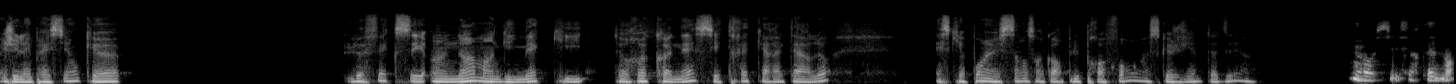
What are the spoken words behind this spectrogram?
j'ai l'impression que le fait que c'est un homme, en guillemets, qui te reconnaît ces traits de caractère-là, est-ce qu'il n'y a pas un sens encore plus profond à ce que je viens de te dire? Moi aussi, certainement.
